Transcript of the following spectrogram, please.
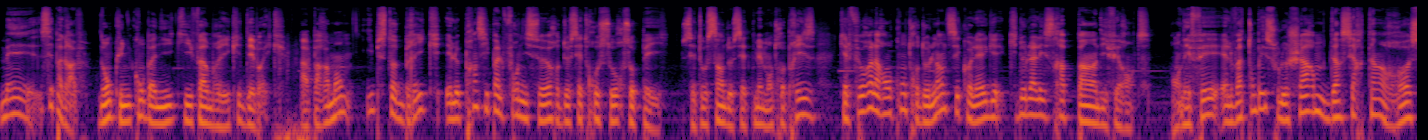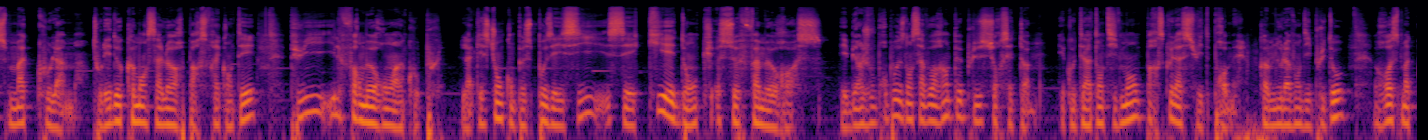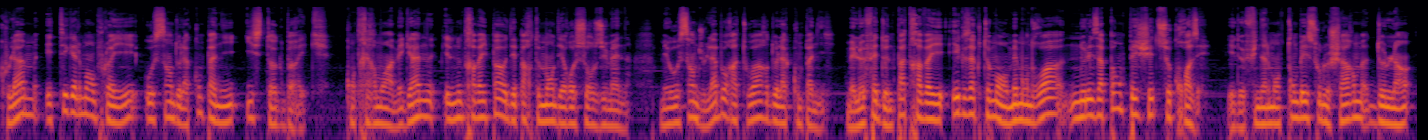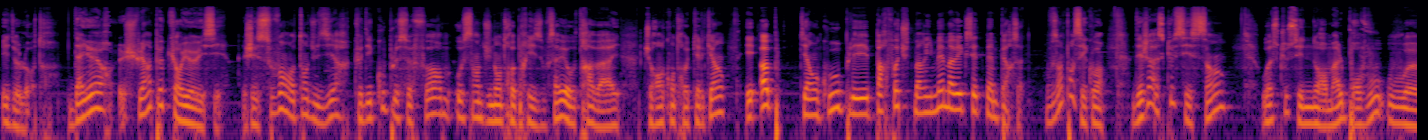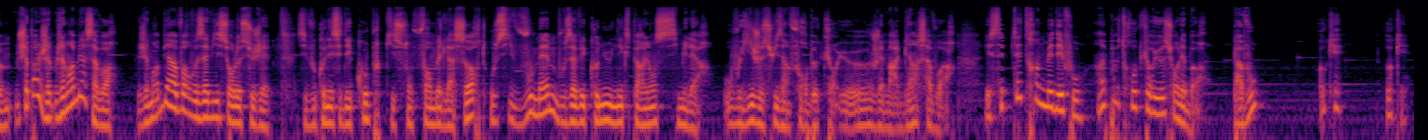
mais c'est pas grave. Donc une compagnie qui fabrique des briques. Apparemment, Hipstock Brick est le principal fournisseur de cette ressource au pays. C'est au sein de cette même entreprise qu'elle fera la rencontre de l'un de ses collègues qui ne la laissera pas indifférente. En effet, elle va tomber sous le charme d'un certain Ross McCullum. Tous les deux commencent alors par se fréquenter, puis ils formeront un couple. La question qu'on peut se poser ici, c'est qui est donc ce fameux Ross? Eh bien, je vous propose d'en savoir un peu plus sur cet homme. Écoutez attentivement parce que la suite promet. Comme nous l'avons dit plus tôt, Ross McCullum est également employé au sein de la compagnie Eastock Brick. Contrairement à Megan, il ne travaille pas au département des ressources humaines, mais au sein du laboratoire de la compagnie. Mais le fait de ne pas travailler exactement au même endroit ne les a pas empêchés de se croiser et de finalement tomber sous le charme de l'un et de l'autre. D'ailleurs, je suis un peu curieux ici. J'ai souvent entendu dire que des couples se forment au sein d'une entreprise. Vous savez, au travail, tu rencontres quelqu'un et hop, t'es en couple et parfois tu te maries même avec cette même personne. Vous en pensez quoi? Déjà, est-ce que c'est sain ou est-ce que c'est normal pour vous ou euh, je sais pas, j'aimerais bien savoir. J'aimerais bien avoir vos avis sur le sujet. Si vous connaissez des couples qui sont formés de la sorte ou si vous-même vous avez connu une expérience similaire. Oui, je suis un fourbe curieux, j'aimerais bien savoir. Et c'est peut-être un de mes défauts, un peu trop curieux sur les bords. Pas vous? Ok, ok.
